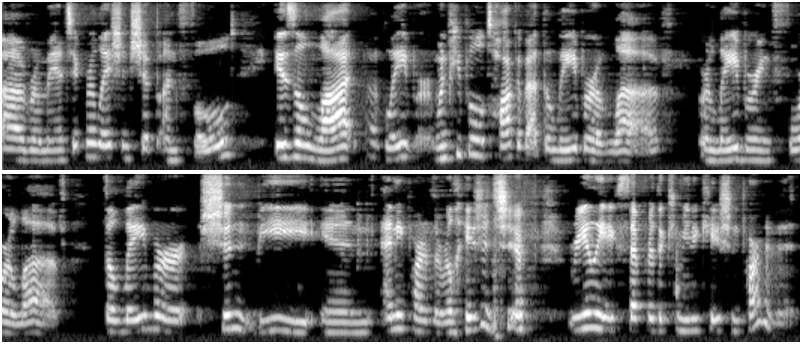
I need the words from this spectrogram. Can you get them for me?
a romantic relationship unfold is a lot of labor. When people talk about the labor of love or laboring for love, the labor shouldn't be in any part of the relationship, really, except for the communication part of it.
